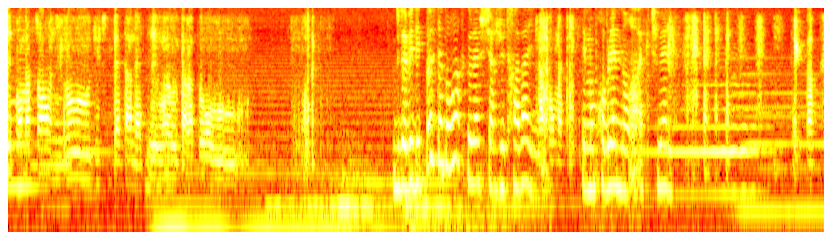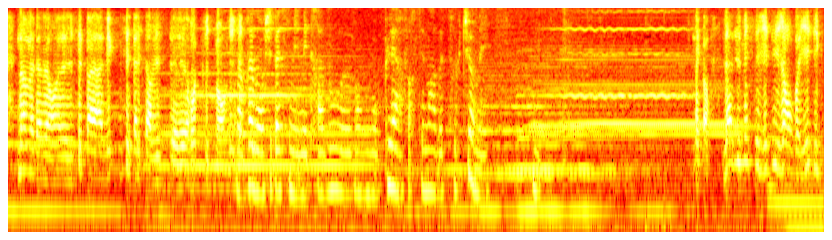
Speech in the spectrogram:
des formations au niveau du site internet et, euh, par rapport au Vous avez des postes à pourvoir? Parce que là, je cherche du travail. C'était mon problème non, actuel. D'accord. Non, madame, c'est pas avec c'est pas le service recrutement. Après, bon, je sais pas si mes, mes travaux vont plaire forcément à votre structure, mais. D'accord. Là, le message est déjà envoyé. Dès que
